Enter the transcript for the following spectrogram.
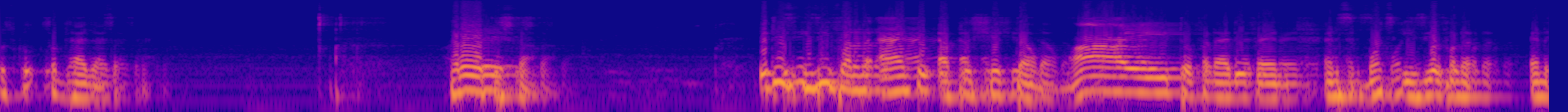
उसको समझाया जा सकता है। हरे कृष्णा। It is easy for an ant to appreciate the might of an elephant, and it's much easier for an, an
